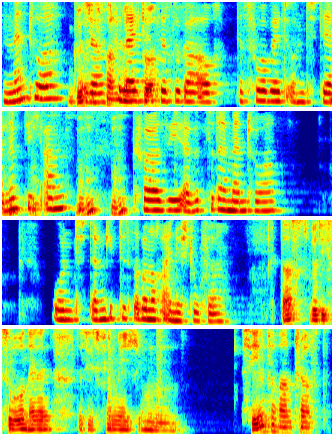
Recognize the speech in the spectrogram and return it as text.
ein Mentor oder Fall vielleicht Mentor. ist das sogar auch das Vorbild und der mhm. nimmt dich an, quasi, er wird zu deinem Mentor. Und dann gibt es aber noch eine Stufe. Das würde ich so nennen, das ist für mich um, Seelenverwandtschaft,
